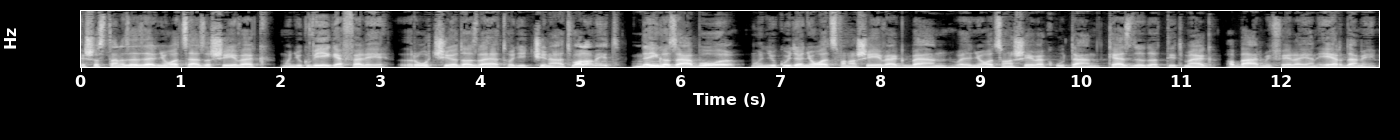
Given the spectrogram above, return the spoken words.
és aztán az 1800-as évek mondjuk vége felé Rothschild az lehet, hogy itt csinált valamit, de uh-huh. igazából mondjuk ugye a 80-as években, vagy a 80-as évek után kezdődött kezdődött itt meg a bármiféle ilyen érdemi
